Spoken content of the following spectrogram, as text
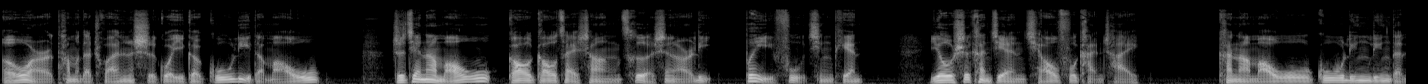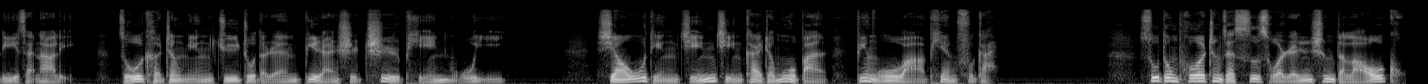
偶尔，他们的船驶过一个孤立的茅屋，只见那茅屋高高在上，侧身而立，背负青天。有时看见樵夫砍柴，看那茅屋孤零零的立在那里，足可证明居住的人必然是赤贫无疑。小屋顶紧紧盖着木板，并无瓦片覆盖。苏东坡正在思索人生的劳苦，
